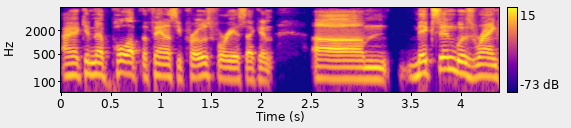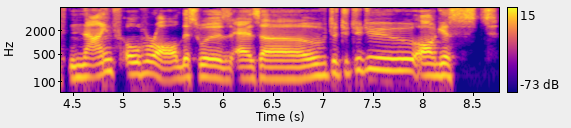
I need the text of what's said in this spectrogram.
I can uh, pull up the fantasy pros for you a second. Um, Mixon was ranked ninth overall. This was as of August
